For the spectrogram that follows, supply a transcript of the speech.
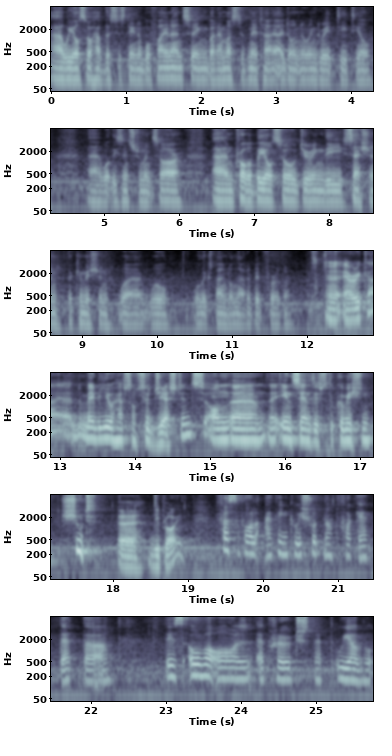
Uh, we also have the sustainable financing, but I must admit I, I don't know in great detail uh, what these instruments are, and probably also during the session, the Commission uh, will, will expand on that a bit further. Uh, Erica, uh, maybe you have some suggestions on uh, incentives the Commission should deploy? First of all, I think we should not forget that uh, this overall approach that we are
